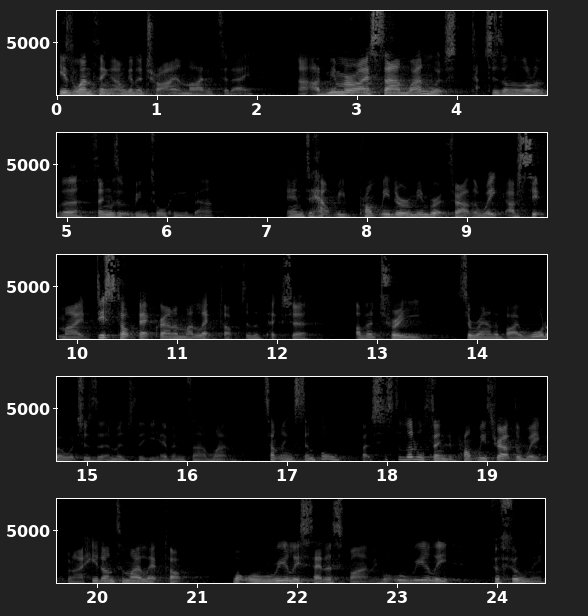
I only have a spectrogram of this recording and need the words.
Here's one thing I'm going to try in light of today. Uh, I've memorized Psalm 1, which touches on a lot of the things that we've been talking about. And to help me, prompt me to remember it throughout the week, I've set my desktop background on my laptop to the picture of a tree surrounded by water, which is the image that you have in Psalm 1. Something simple, but it's just a little thing to prompt me throughout the week when I head onto my laptop what will really satisfy me, what will really fulfill me.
